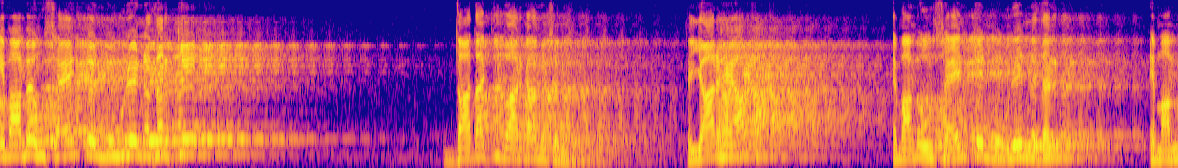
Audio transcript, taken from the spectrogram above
इमाम हुसैन के नूरे नज़र के दादा की बारगाह में चलो तैयार हैं आप? इमाम हुसैन के नूरे नज़र इमाम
